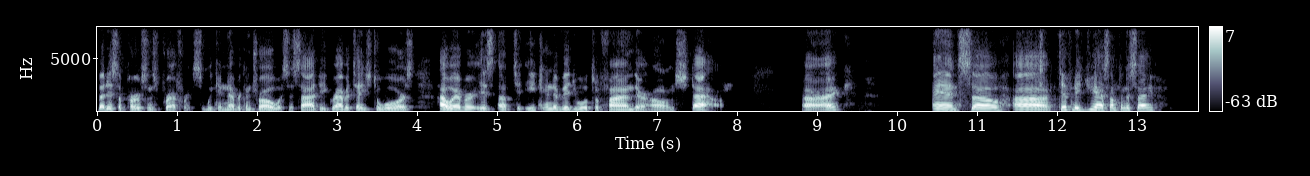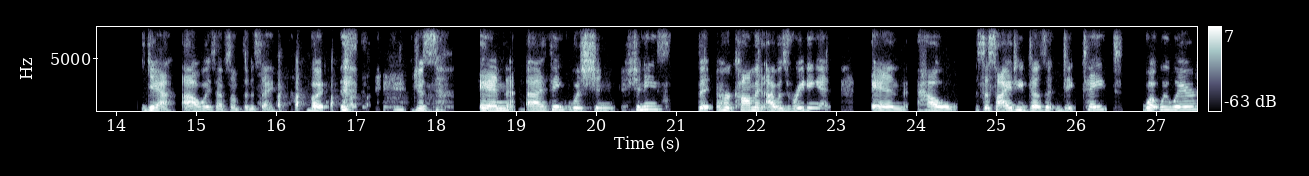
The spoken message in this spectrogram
but it's a person's preference. We can never control what society gravitates towards. However, it's up to each individual to find their own style. All right. And so, uh, Tiffany, do you have something to say? Yeah, I always have something to say, but just and I think with Shan- Shanice that her comment, I was reading it and how society doesn't dictate what we wear.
